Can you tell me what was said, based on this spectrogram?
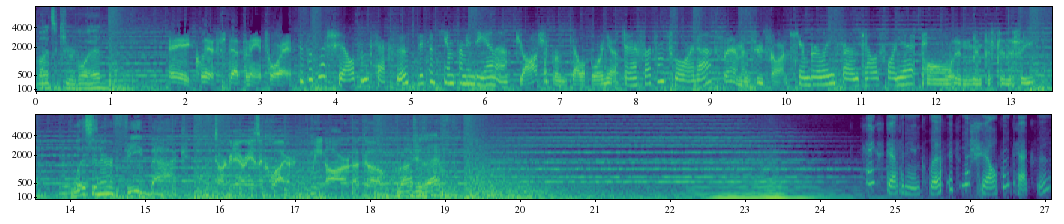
Line secure, go ahead. Hey, Cliff, Stephanie, Toy. This is Michelle from Texas. This is Kim from Indiana. Josh from California. Jennifer from Florida. Sam in Tucson. Kimberly from California. Paul in Memphis, Tennessee. Listener feedback. Target area is acquired. We are a go. Roger that. Hey, Stephanie and Cliff. It's Michelle from Texas.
